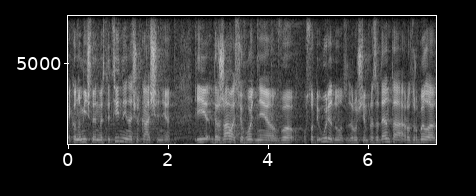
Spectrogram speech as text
економічно-інвестиційний на Черкащині. І держава сьогодні в особі уряду за дорученням президента розробила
